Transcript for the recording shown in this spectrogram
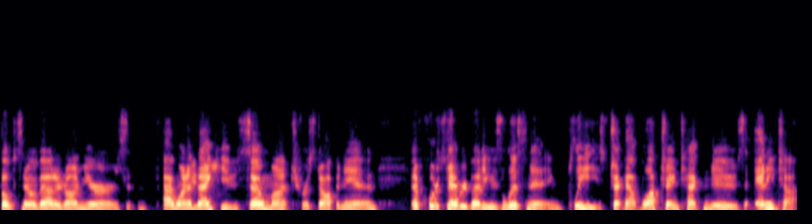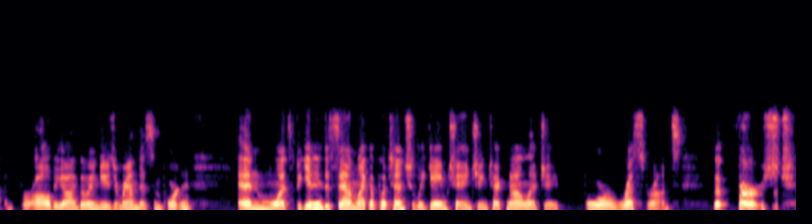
folks know about it on yours. I want to yes. thank you so much for stopping in. And of course, to everybody who's listening, please check out Blockchain Tech News anytime for all the ongoing news around this important and what's beginning to sound like a potentially game changing technology for restaurants. But first,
